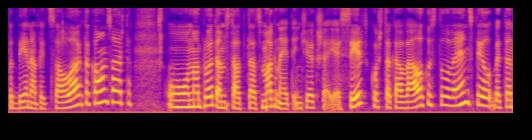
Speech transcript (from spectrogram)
pat dienā pēc saulēkta koncerta. Un man, protams, tā, tāds magnētiņš iekšējais ir, kurš tā kā velk uz to Vēnspilu, bet tā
